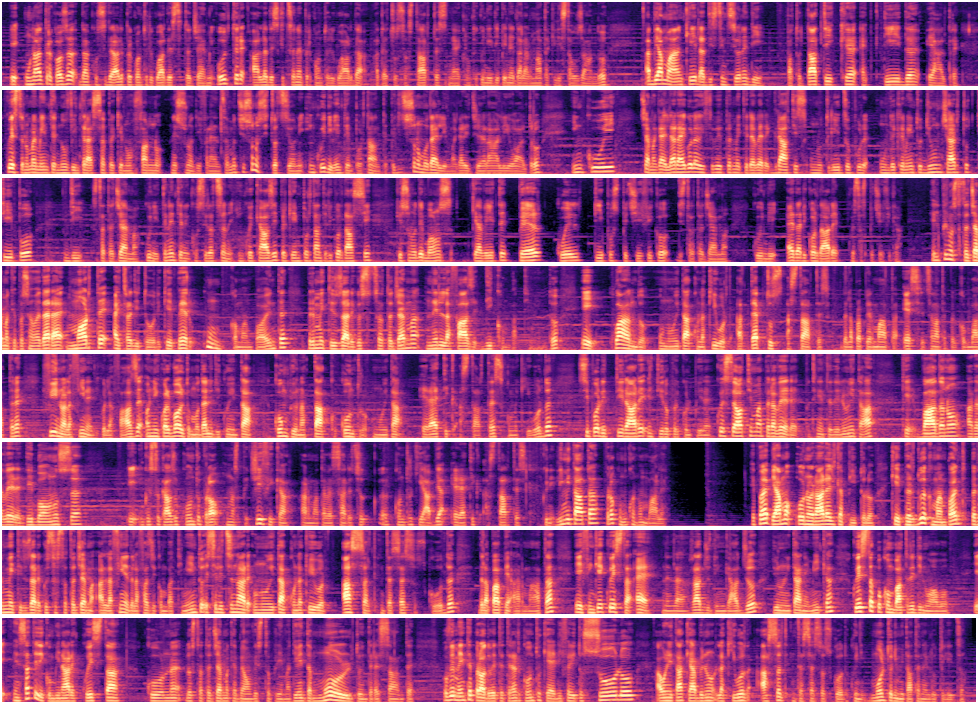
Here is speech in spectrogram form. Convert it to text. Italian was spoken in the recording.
E un'altra cosa da considerare per quanto riguarda i stratagemmi, oltre alla descrizione per quanto riguarda Adeptus Astartes, Necron, che quindi dipende dall'armata che li sta usando, abbiamo anche la distinzione di Battle Tactic, Epic Deed e altre. Questo normalmente non vi interessa perché non fanno nessuna differenza, ma ci sono situazioni in cui diventa importante, perché ci sono modelli, magari generali o altro, in cui c'è magari la regola che vi permette di avere gratis un utilizzo oppure un decremento di un certo tipo di stratagemma. Quindi tenetelo in considerazione in quei casi perché è importante ricordarsi che sono dei bonus che avete per quel tipo specifico di stratagemma. Quindi è da ricordare questa specifica. Il primo stratagemma che possiamo vedere è Morte ai traditori, che per un command point permette di usare questo stratagemma nella fase di combattimento e quando un'unità con la keyword Adeptus Astartes della propria armata è selezionata per combattere, fino alla fine di quella fase, ogni qualvolta un modello di unità compie un attacco contro un'unità Heretic Astartes come keyword, si può ritirare il tiro per colpire. Questo è ottimo per avere praticamente delle unità che vadano ad avere dei bonus e in questo caso contro però una specifica armata avversaria, cioè eh, contro chi abbia Heretic Astartes, quindi limitata però comunque non male. E poi abbiamo Onorare il capitolo, che per due command point permette di usare questo stratagemma alla fine della fase di combattimento e selezionare un'unità con la keyword Assault Intercessor Squad della propria armata e finché questa è nel raggio di ingaggio di un'unità nemica, questa può combattere di nuovo. E pensate di combinare questa con lo stratagemma che abbiamo visto prima, diventa molto interessante. Ovviamente però dovete tener conto che è riferito solo a unità che abbiano la keyword Assault Intercessor Squad, quindi molto limitata nell'utilizzo.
